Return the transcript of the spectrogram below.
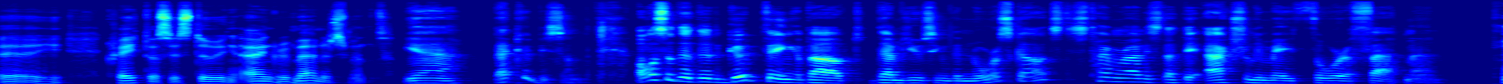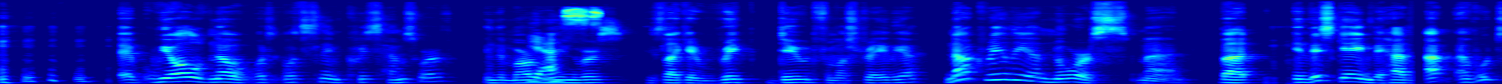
uh, Kratos is doing angry management. yeah, that could be something. Also, the, the good thing about them using the Norse gods this time around is that they actually made Thor a fat man. Uh, we all know what, what's his name, Chris Hemsworth in the Marvel Yes. universe. He's like a ripped dude from Australia. Not really a Norse man, but in this game they had. I, I would.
